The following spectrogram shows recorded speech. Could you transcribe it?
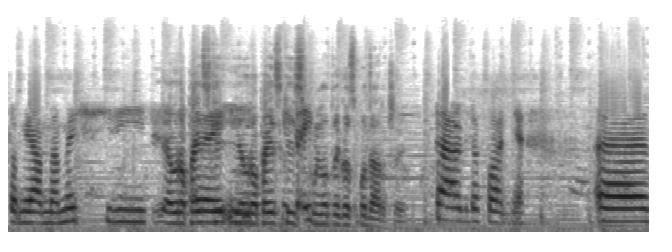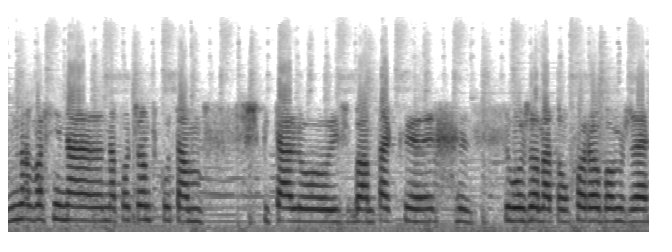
to miałam na myśli. I europejskiej, E, i europejskiej i- wspólnoty gospodarczej. Tak, dokładnie. E, no właśnie na, na początku tam w szpitalu już byłam tak e, złożona tą chorobą, że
